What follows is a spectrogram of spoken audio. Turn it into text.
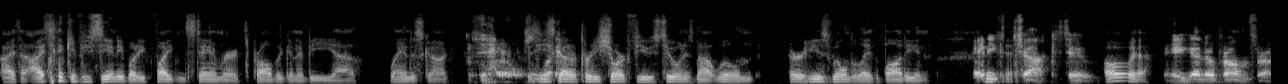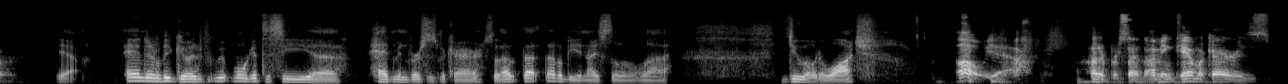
I th- I think if you see anybody fighting Stammer, it's probably going to be uh, Landeskog. Yeah, he's got a pretty short fuse too, and is not willing or he's willing to lay the body and and he can yeah. chuck too. Oh yeah, he got no problem throwing. Yeah, and it'll be good. We'll get to see uh, Hedman versus Makar, so that that that'll be a nice little uh, duo to watch. Oh yeah, hundred percent. I mean, Cam Makar is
